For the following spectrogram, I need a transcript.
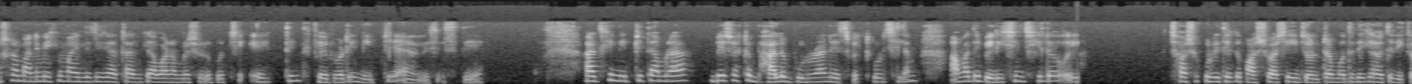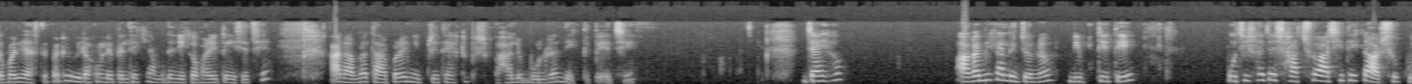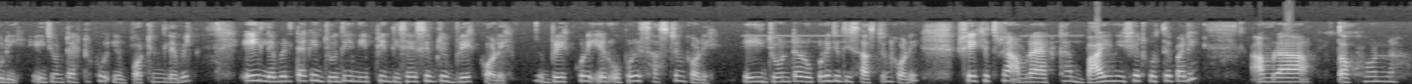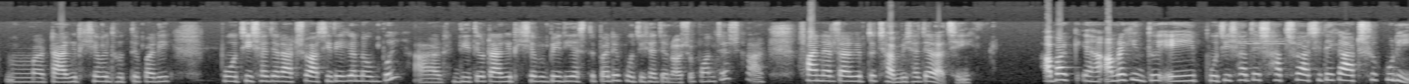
নমস্কার, মানি মেকিং মাইলেজের যাত্রা আজকে আবার আমরা শুরু করছি এইটিন্থ ফেব্রুয়ারি নিফটি অ্যানালিসিস দিয়ে। আজকে নিফটিতে আমরা বেশ একটা ভালো বুলরান এক্সপেক্ট করছিলাম। আমাদের প্রেডিকশন ছিল ওই ছশো কুড়ি থেকে পাঁচশো আশি, এই জোনটার মধ্যে থেকে হয়তো রিকভারি আসতে পারে, ওই রকম লেভেল থেকে আমাদের রিকভারিটা এসেছে। আর আমরা তারপরে নিফটিতে একটা বেশ ভালো বুলরান দেখতে পেয়েছি। যাই হোক, আগামীকালের জন্য নিফটিতে পঁচিশ হাজার সাতশো আশি থেকে আটশো কুড়ি, এই জোনটা একটা খুব ইম্পর্টেন্ট লেভেল এই লেভেলটাকে যদি নিফটি ডিসাইসিভলি ব্রেক করে ব্রেক করে এর ওপরে সাস্টেন করে, এই জোনটার ওপরে যদি সাস্টেন করে, সেই ক্ষেত্রে আমরা একটা বাই নিষেধ করতে পারি। আমরা তখন টার্গেট হিসেবে ধরতে পারি পঁচিশ হাজার আটশো আশি থেকে নব্বই, আর দ্বিতীয় টার্গেট হিসেবে বেরিয়ে আসতে পারে পঁচিশ হাজার নশো পঞ্চাশ, আর ফাইনাল টার্গেট তো ছাব্বিশ হাজার আছেই। আবার আমরা কিন্তু এই পঁচিশ হাজার সাতশো আশি থেকে আটশো কুড়ি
